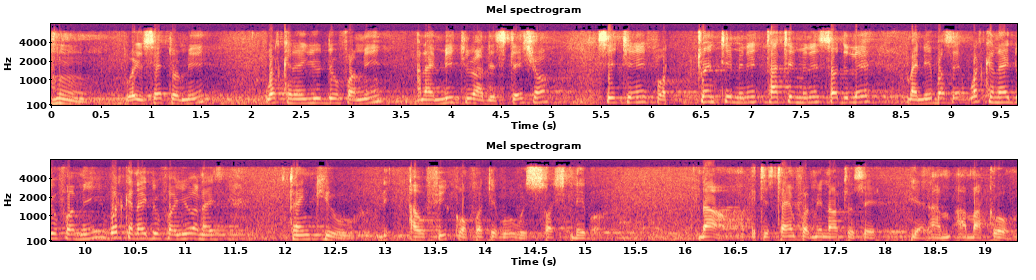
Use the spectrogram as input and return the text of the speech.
Hmm. When you say to me, What can you do for me? And I meet you at the station, sitting for 20 minutes, 30 minutes, suddenly my neighbor said, What can I do for me? What can I do for you? And I said, Thank you. I will feel comfortable with such neighbor. Now, it is time for me now to say, Yeah, I'm, I'm at home.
